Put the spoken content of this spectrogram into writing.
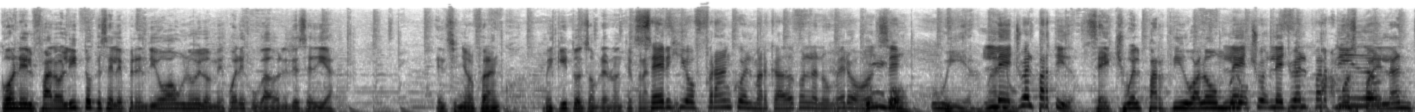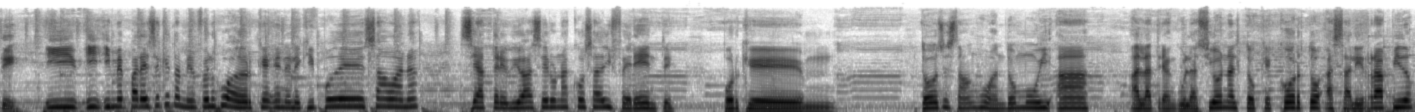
con el farolito que se le prendió a uno de los mejores jugadores de ese día, el señor Franco. Me quito el sombrero ante Franco. Sergio Franco, el marcado con la número 11. Uy, hermano. Leyó el partido. Se echó el partido al hombro. Leyó, leyó el partido. Vamos para adelante. Y, y, y me parece que también fue el jugador que en el equipo de Sabana se atrevió a hacer una cosa diferente. Porque mm, todos estaban jugando muy a, a la triangulación, al toque corto, a salir rápido.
